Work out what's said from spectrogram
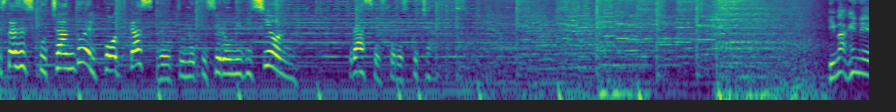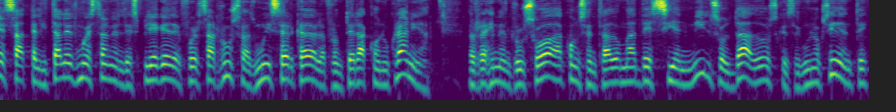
Estás escuchando el podcast de tu noticiero Univisión. Gracias por escucharnos. Imágenes satelitales muestran el despliegue de fuerzas rusas muy cerca de la frontera con Ucrania. El régimen ruso ha concentrado más de 100.000 soldados que, según Occidente,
